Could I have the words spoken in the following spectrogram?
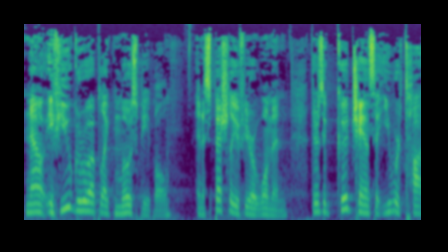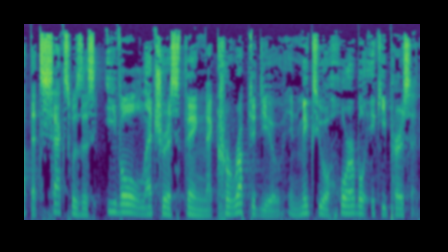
Now, if you grew up like most people, and especially if you're a woman, there's a good chance that you were taught that sex was this evil, lecherous thing that corrupted you and makes you a horrible, icky person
